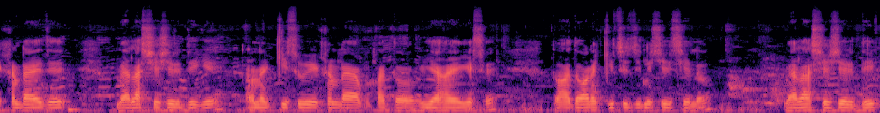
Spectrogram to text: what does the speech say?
এখানটায় যে মেলা শেষের দিকে অনেক কিছু এখানটায় হয়তো ইয়ে হয়ে গেছে। তো হয়তো অনেক কিছু জিনিসই ছিল। মেলা শেষের দিক,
